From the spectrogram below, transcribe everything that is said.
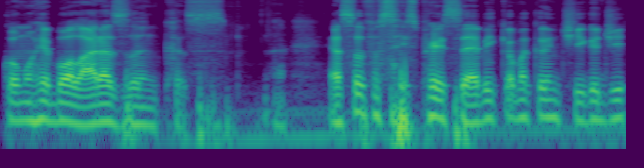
como rebolar as ancas. Essa vocês percebem que é uma cantiga de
